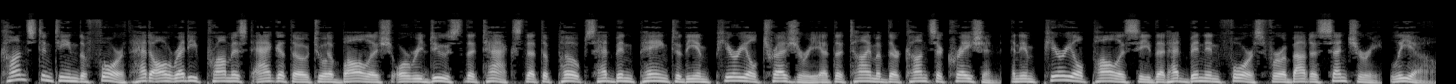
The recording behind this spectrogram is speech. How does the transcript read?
Constantine IV had already promised Agatho to abolish or reduce the tax that the popes had been paying to the imperial treasury at the time of their consecration, an imperial policy that had been in force for about a century. Leo.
